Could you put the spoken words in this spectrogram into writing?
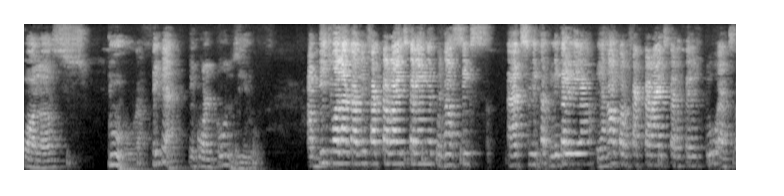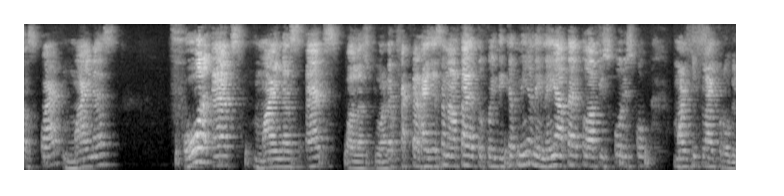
plus two होगा। ठीक है? इक्वल टू ज़ीरो अब बीच वाला का भी फैक्टराइज करेंगे तो यहाँ सिक्स एक्स निकल गया। यहाँ पर फैक्टराइज करते हैं two x square minus four x minus x plus two अगर फैक्टराइजेशन आता है तो कोई दिक्कत नहीं है, नहीं नहीं आता है तो आप इसको इसको मल्टीप्लाई करोगे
